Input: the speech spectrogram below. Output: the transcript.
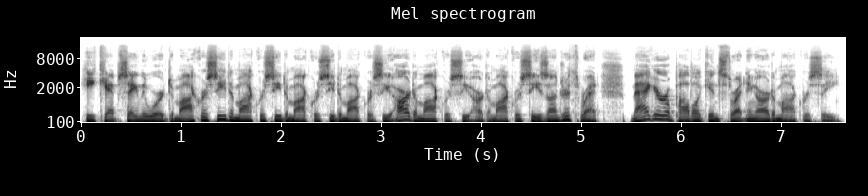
He kept saying the word democracy, democracy, democracy, democracy. Our democracy, our democracy is under threat. MAGA Republicans threatening our democracy.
